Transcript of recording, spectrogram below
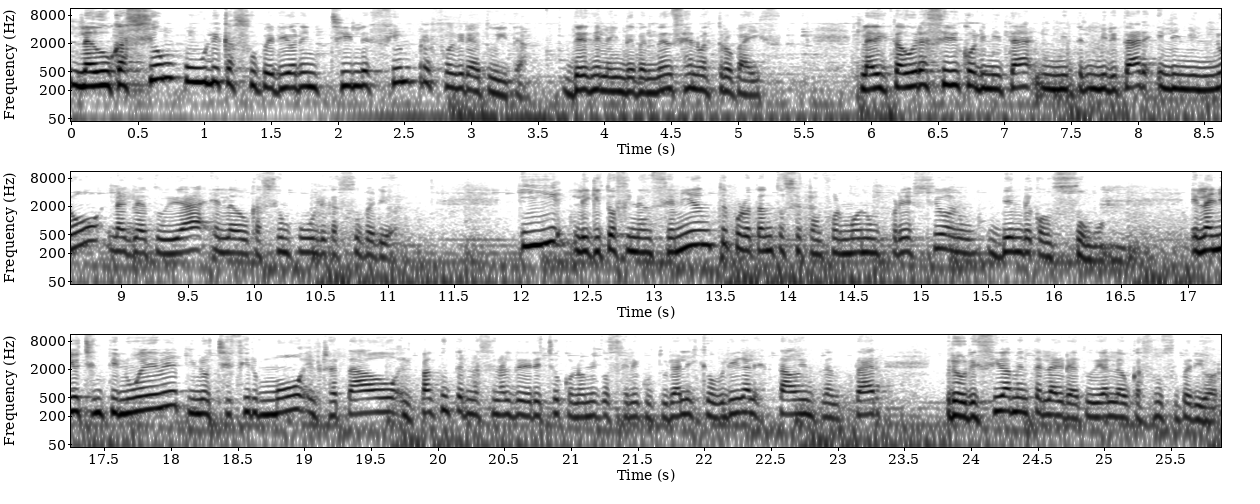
La educación pública superior en Chile siempre fue gratuita, desde la independencia de nuestro país. La dictadura cívico-militar eliminó la gratuidad en la educación pública superior y le quitó financiamiento y por lo tanto se transformó en un precio, en un bien de consumo. El año 89, Pinochet firmó el tratado, el Pacto Internacional de Derechos Económicos, y Culturales que obliga al Estado a implantar progresivamente la gratuidad en la educación superior.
